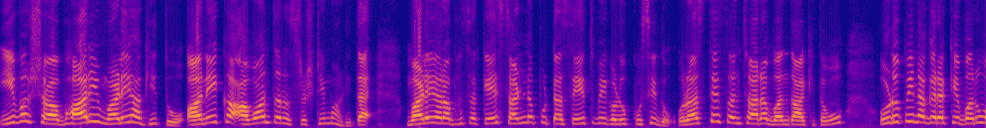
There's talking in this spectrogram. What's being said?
ಈ ವರ್ಷ ಭಾರಿ ಮಳೆಯಾಗಿದ್ದು ಅನೇಕ ಅವಾಂತರ ಸೃಷ್ಟಿ ಮಾಡಿದೆ. ಮಳೆಯ ರಭಸಕ್ಕೆ ಸಣ್ಣ ಪುಟ್ಟ ಸೇತುವೆಗಳು ಕುಸಿದು ರಸ್ತೆ ಸಂಚಾರ ಬಂದ್ ಆಗಿದ್ದವು. ಉಡುಪಿ ನಗರಕ್ಕೆ ಬರುವ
